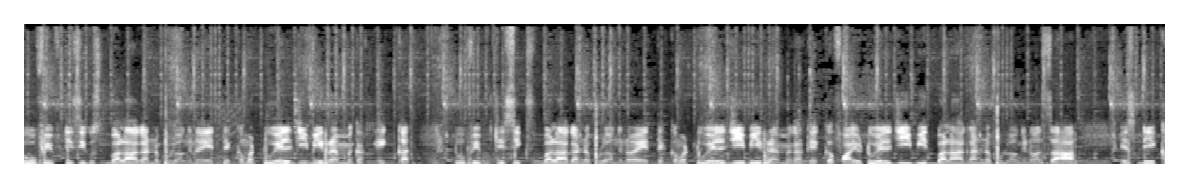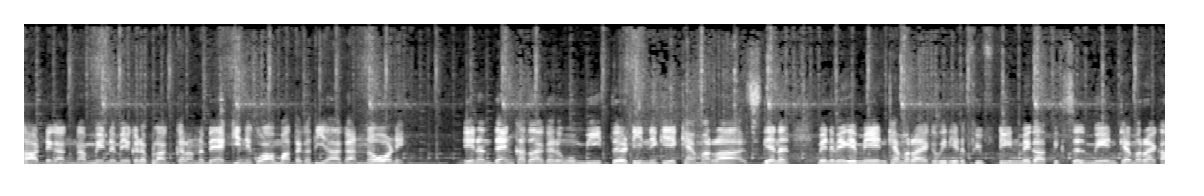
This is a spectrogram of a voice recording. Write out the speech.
256 බලාගන්න පුළුවන්ගෙන ඒත් එක්කම 12GB රැම් එකක් එක්කත් 256 බලාගන්න පුළුවන්ගෙන ඒත් එක්කම 12GB රැම් එකක් එක්ක 512GB බලාගන්න පුළුවන්ගෙනවා සහ SD කාඩ් එකක් නම් මෙන්න මේකට ප්ලක් කරන්න බෑකිනෙකවා මතක තියාගන්න ඕනේ. ඒනම් දැන් කතා කරමු මී 13 එකේ කැමරාස් ගැන. මෙන මේ මේන් කැමරයක විදිට 15 මෙගා පික්සල් මේන් කැමර එකක්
